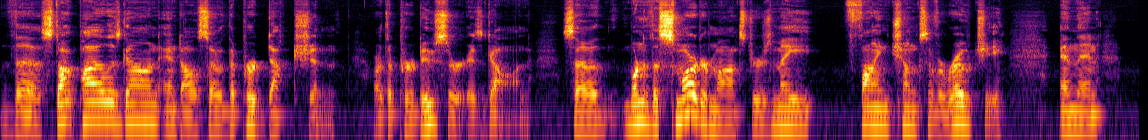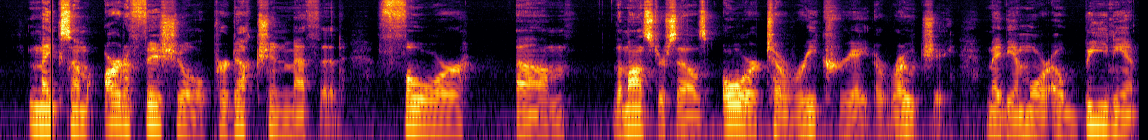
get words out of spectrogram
the stockpile is gone and also the production or the producer is gone. So one of the smarter monsters may find chunks of Orochi and then make some artificial production method for um, the monster cells or to recreate Orochi. Maybe a more obedient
